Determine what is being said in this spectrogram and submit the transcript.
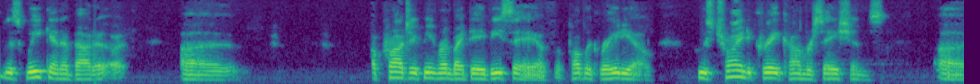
this weekend about a, a, a project being run by Dave Isay of Public Radio, who's trying to create conversations uh,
